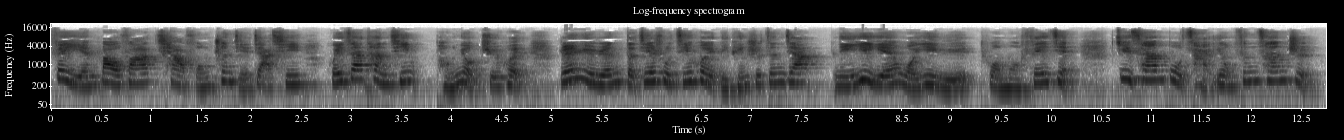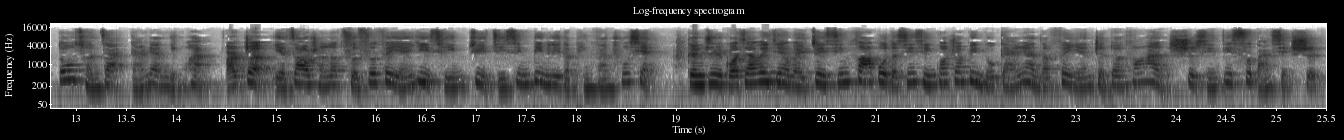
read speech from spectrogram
肺炎爆发恰逢春节假期，回家探亲、朋友聚会，人与人的接触机会比平时增加。你一言我一语，唾沫飞溅，聚餐不采用分餐制，都存在感染隐患，而这也造成了此次肺炎疫情聚集性病例的频繁出现。根据国家卫健委最新发布的新型冠状病毒感染的肺炎诊断方案试行第四版显示，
